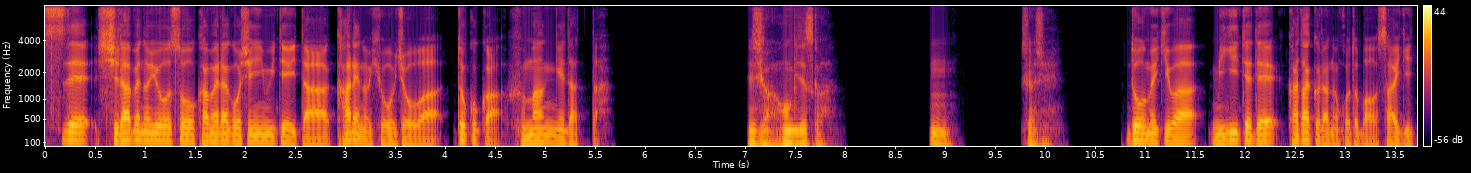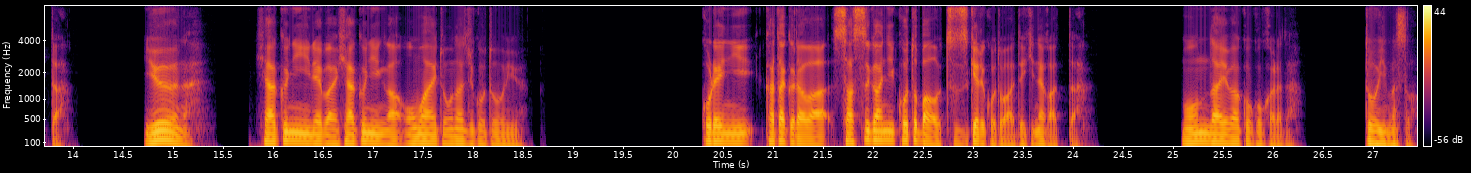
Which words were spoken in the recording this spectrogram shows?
室で調べの様子をカメラ越しに見ていた彼の表情はどこか不満げだった。理事官、本気ですか？うん。しかし。銅メキは右手で片倉の言葉を遮った。言うな。100人いれば100人がお前と同じことを言う。これに片倉はさすがに言葉を続けることはできなかった。問題はここからだ。と言いますと。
